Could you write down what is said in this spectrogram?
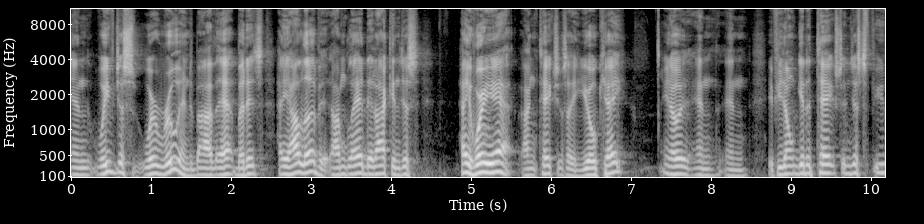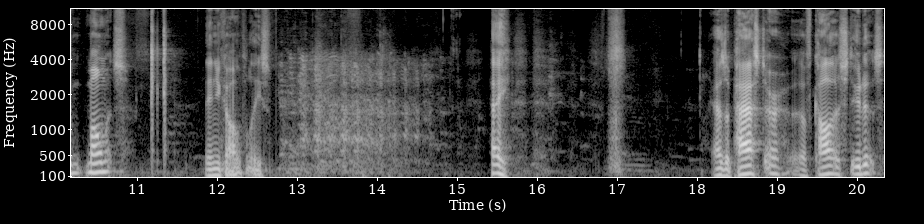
and we've just we're ruined by that. But it's hey, I love it. I'm glad that I can just hey, where you at? I can text you and say, you okay? You know, and and if you don't get a text in just a few moments, then you call the police. hey, as a pastor of college students,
